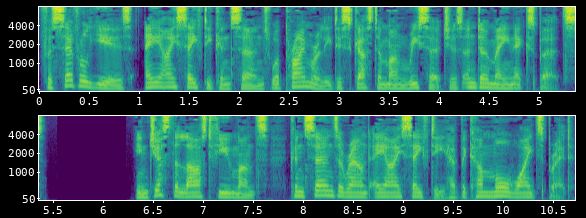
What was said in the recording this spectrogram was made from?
For several years, AI safety concerns were primarily discussed among researchers and domain experts. In just the last few months, concerns around AI safety have become more widespread.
